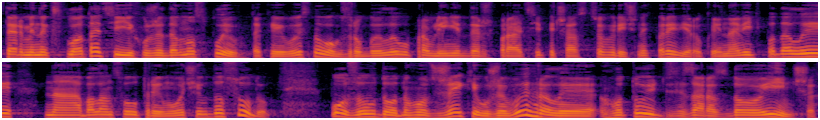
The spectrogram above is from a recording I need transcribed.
Термін експлуатації їх уже давно сплив. Такий висновок зробили в управлінні держпраці під час цьогорічних перевірок і навіть подали на балансоутримувачів до суду. Позов до одного з ЖЕКів вже виграли, готують зараз до інших.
